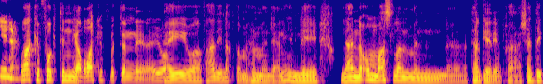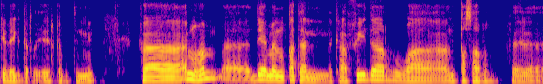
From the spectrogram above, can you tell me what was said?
إي نعم. راكب فوق تنين كان راكب في التنين أيوه. أيوه فهذه لقطة مهمة يعني اللي لأن أمه أصلا من آه، تارجيريان فعشان كذا يقدر يركب التنين. فالمهم آه، ديمن قتل كراب فيدر وانتصر في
